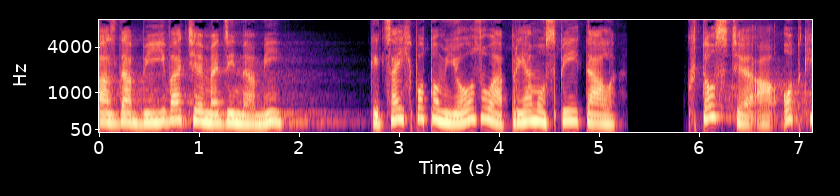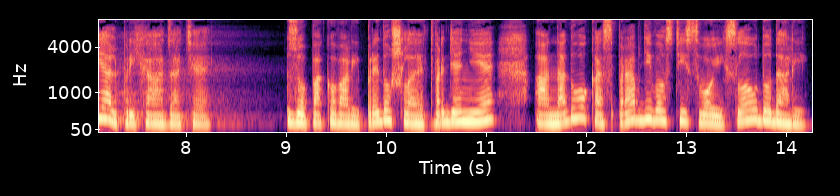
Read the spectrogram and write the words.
A zda bývate medzi nami? Keď sa ich potom Józua priamo spýtal, kto ste a odkiaľ prichádzate? Zopakovali predošlé tvrdenie a na dôkaz pravdivosti svojich slov dodali.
